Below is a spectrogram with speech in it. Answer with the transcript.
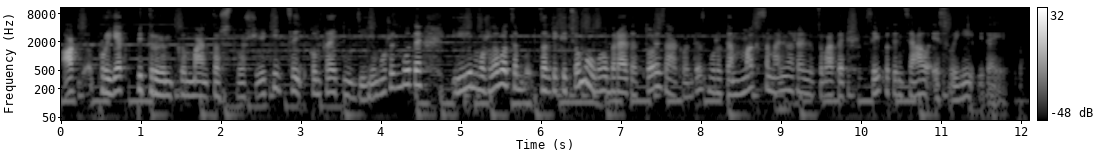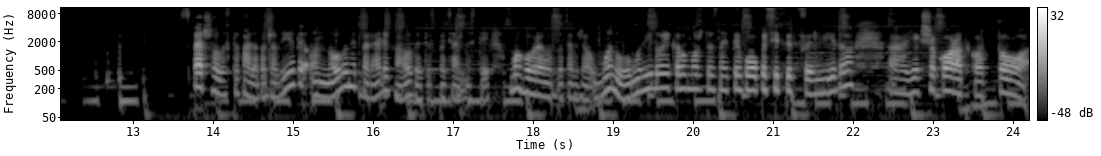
акт проєкт підтримки, менторство, які це конкретні дії можуть бути. І можливо, це завдяки цьому ви оберете той заклад, де зможете максимально реалізувати свій потенціал і свої ідеї. З 1 листопада почав діяти оновлений перелік галузей та спеціальностей. Ми говорили про це вже у минулому відео, яке ви можете знайти в описі під цим відео. Е, Якщо коротко, то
